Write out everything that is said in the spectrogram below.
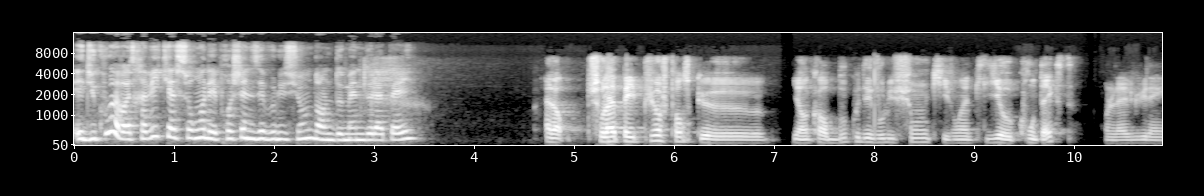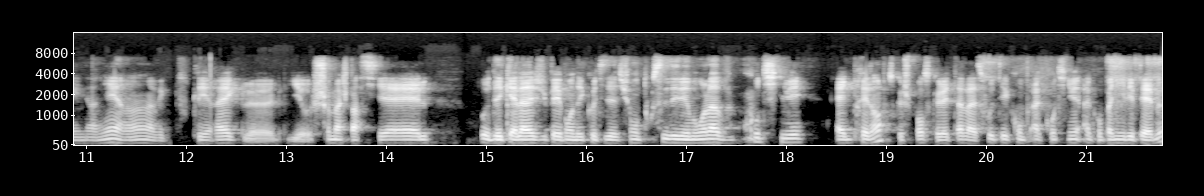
Et du coup, à votre avis, quelles seront les prochaines évolutions dans le domaine de la paye? Alors, sur la paye pure, je pense qu'il y a encore beaucoup d'évolutions qui vont être liées au contexte. On l'a vu l'année dernière, hein, avec toutes les règles liées au chômage partiel, au décalage du paiement des cotisations. Tous ces éléments-là vont continuer à être présents parce que je pense que l'État va souhaiter à continuer à accompagner les PME.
